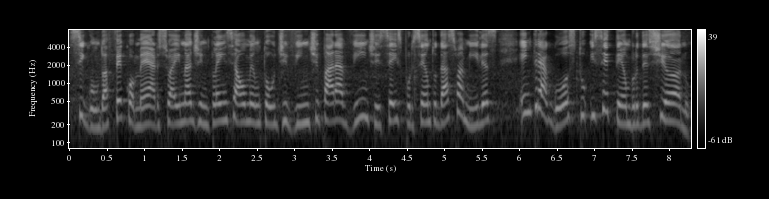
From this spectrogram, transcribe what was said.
Segundo a FEComércio, a inadimplência aumentou de 20% para 26% das famílias entre agosto e setembro deste ano.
